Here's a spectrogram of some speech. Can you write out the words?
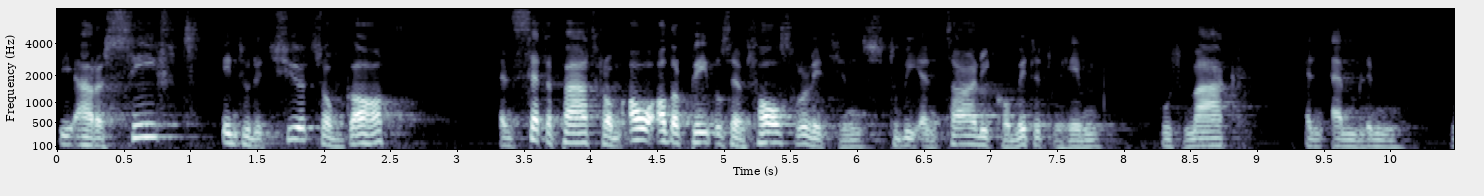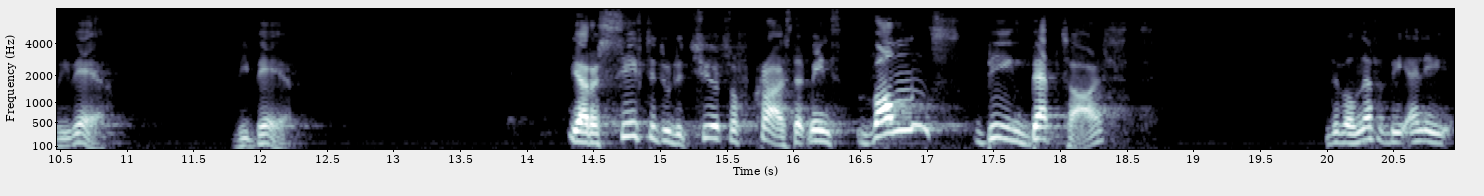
We are received into the church of God and set apart from all other peoples and false religions to be entirely committed to Him whose mark and emblem we wear. We bear. We are received into the church of Christ. That means once being baptized, there will never be any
